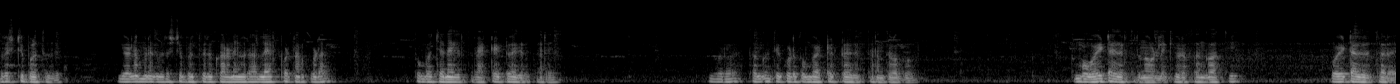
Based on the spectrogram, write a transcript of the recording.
ದೃಷ್ಟಿ ಬರ್ತದೆ. ಏಳನೇ ಮನೆಗೆ ದೃಷ್ಟಿ ಬರ್ತಿರೋ ಕಾರಣ ಇವರ ಲೈಫ್ ಪಾರ್ಟ್ನರ್ ಕೂಡ ತುಂಬ ಚೆನ್ನಾಗಿರ್ತಾರೆ ಅಟ್ರಾಕ್ಟಿವ್ ಆಗಿರ್ತಾರೆ. ಇವರ ಸಂಗತಿ ಕೂಡ ತುಂಬ ಅಟ್ರಾಕ್ಟಿವ್ ಆಗಿರ್ತಾರೆ ಅಂತ ಹೇಳ್ಬೋದು. ತುಂಬ ವೈಟ್ ಆಗಿರ್ತಾರೆ ನೋಡಲಿಕ್ಕೆ, ಇವರ ಸಂಗಾತಿ ವೈಟ್ ಆಗಿರ್ತಾರೆ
